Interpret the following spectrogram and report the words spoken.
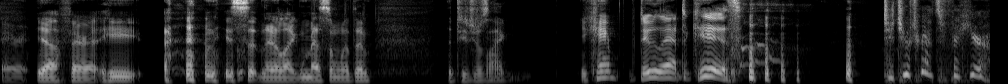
Ferret. yeah, ferret. He and he's sitting there like messing with him. The teacher's like, "You can't do that to kids." Did you transfer your?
